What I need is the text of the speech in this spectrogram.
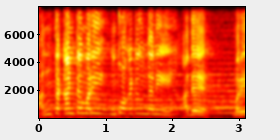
అంతకంటే మరి ఇంకొకటి ఉందని అదే మరి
